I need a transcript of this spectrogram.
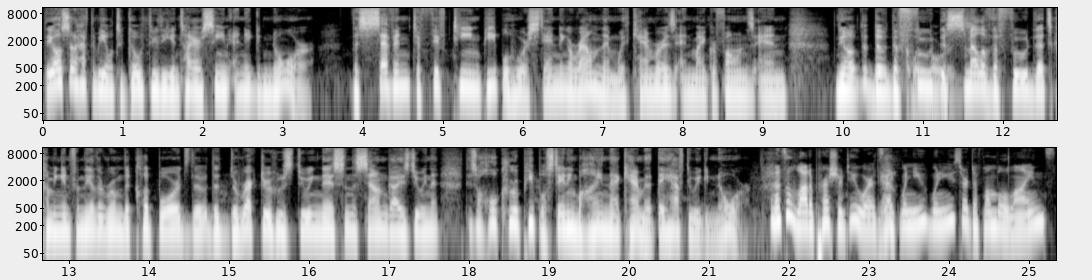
They also have to be able to go through the entire scene and ignore the 7 to 15 people who are standing around them with cameras and microphones and you know the the, the food the smell of the food that's coming in from the other room the clipboards the the director who's doing this and the sound guys doing that there's a whole crew of people standing behind that camera that they have to ignore And that's a lot of pressure too, where it's Yeah. like when you when you start to fumble lines,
